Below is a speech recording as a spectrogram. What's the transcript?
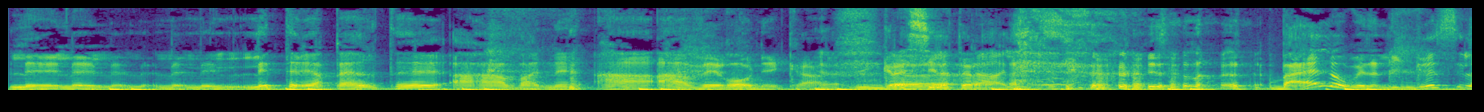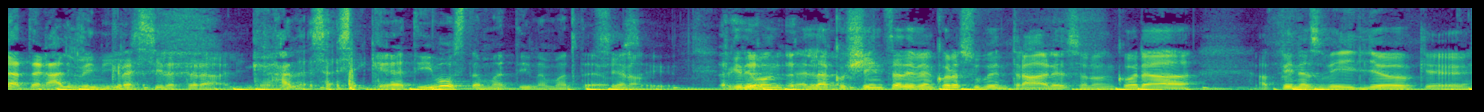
Le, le, le, le, lettere aperte a, Vane, a, a Veronica. Eh, gli ingressi uh, laterali. Bello quello, gli ingressi laterali. Gli ingressi laterali. Grande, sei creativo stamattina, Matteo. Sì, no? Perché devo, la coscienza deve ancora subentrare, sono ancora appena sveglio che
